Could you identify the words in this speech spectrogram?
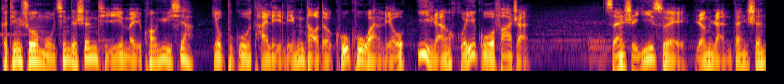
可听说母亲的身体每况愈下，又不顾台里领导的苦苦挽留，毅然回国发展。三十一岁仍然单身，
